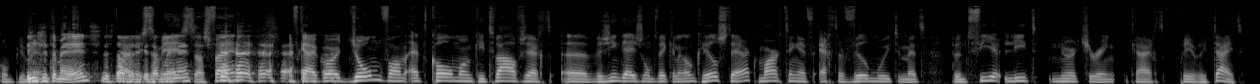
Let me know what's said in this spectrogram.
compliment. Die zit het ermee eens, dus daar ben ik het mee eens. Dat is fijn. Even kijken hoor. John van Monkey 12 zegt, uh, we zien deze ontwikkeling ook heel sterk. Marketing heeft echter veel moeite met punt 4, lead nurturing krijgt prioriteit.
